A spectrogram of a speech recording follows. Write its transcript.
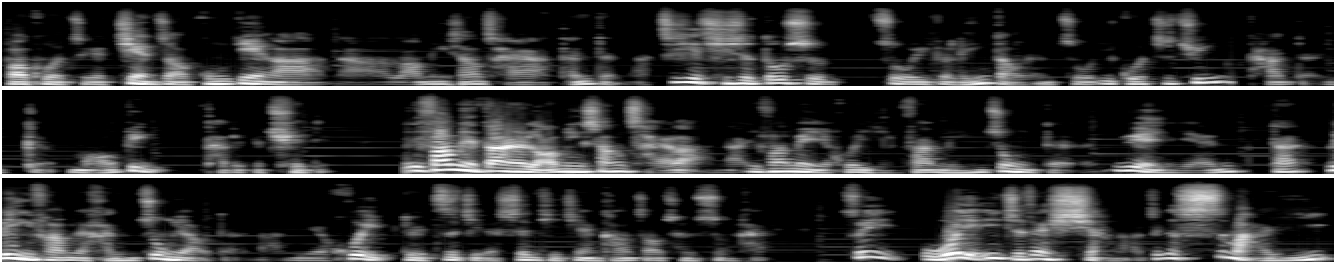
包括这个建造宫殿啊啊，劳民伤财啊等等啊，这些其实都是作为一个领导人，作为一国之君，他的一个毛病，他的一个缺点。一方面当然劳民伤财了，那一方面也会引发民众的怨言，但另一方面很重要的，那也会对自己的身体健康造成损害。所以我也一直在想啊，这个司马懿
